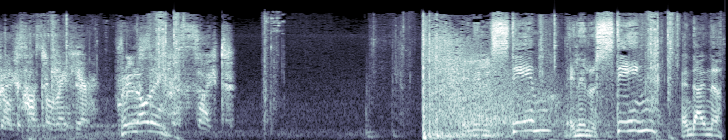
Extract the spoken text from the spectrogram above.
There's hostile right here. Reloading. Sight. A little steam, a little sting, and I'm the...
